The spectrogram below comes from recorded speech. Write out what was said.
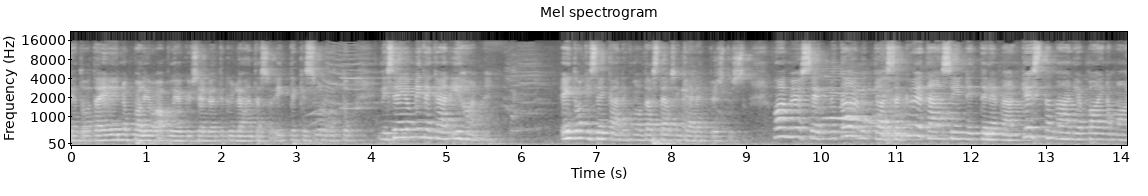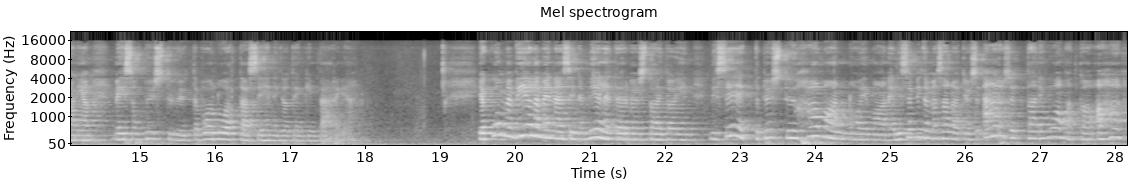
ja tuota, ei ole paljon apuja kysely, että kyllähän tässä on itsekin survottu, niin se ei ole mitenkään ihanne. Ei toki sekään, että me oltaisiin täysin kädet pystyssä, vaan myös se, että me tarvittaessa kyetään sinnittelemään, kestämään ja painamaan ja meissä on pystyvyyttä, voi luottaa siihen, että jotenkin pärjää. Ja kun me vielä mennään sinne mielenterveystaitoihin, niin se, että pystyy havainnoimaan, eli se mitä mä sanoin, että jos ärsyttää, niin huomatkaa, aha,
